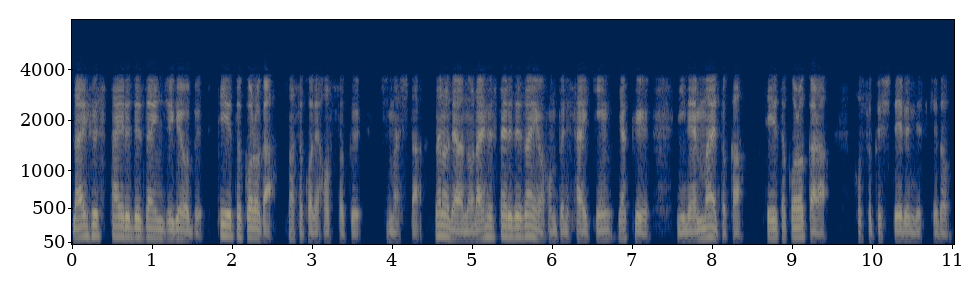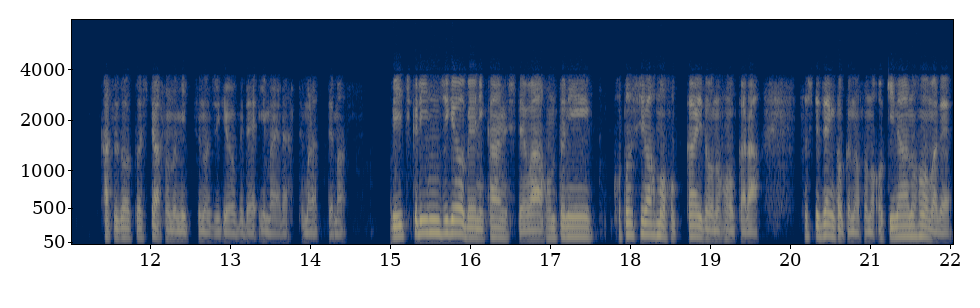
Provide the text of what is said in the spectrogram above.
ライフスタイルデザイン事業部っていうところが、まあ、そこで発足しました。なので、あのライフスタイルデザインは本当に最近、約2年前とかっていうところから発足しているんですけど、活動としてはその3つの事業部で今やらせてもらってます。ビーチクリーン事業部に関しては、本当に今年はもう北海道の方から、そして全国のその沖縄の方まで、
